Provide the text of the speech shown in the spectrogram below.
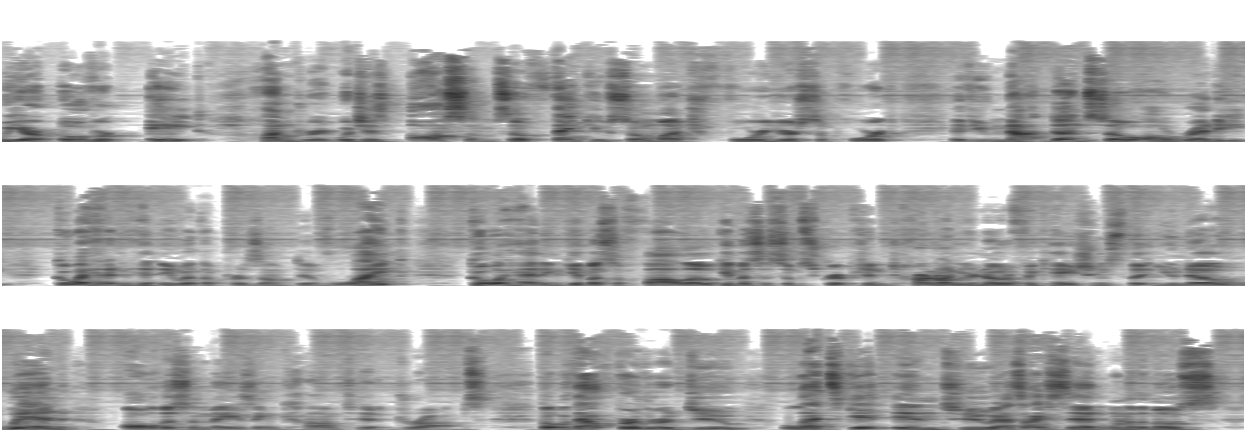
we are over 800, which is awesome. So thank you so much for your support. If you've not done so already, go ahead and hit me with a presumptive like. Go ahead and give us a follow, give us a subscription, turn on your notifications so that you know when all this amazing content drops. But without further ado, let's get into, as I said, one of the most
